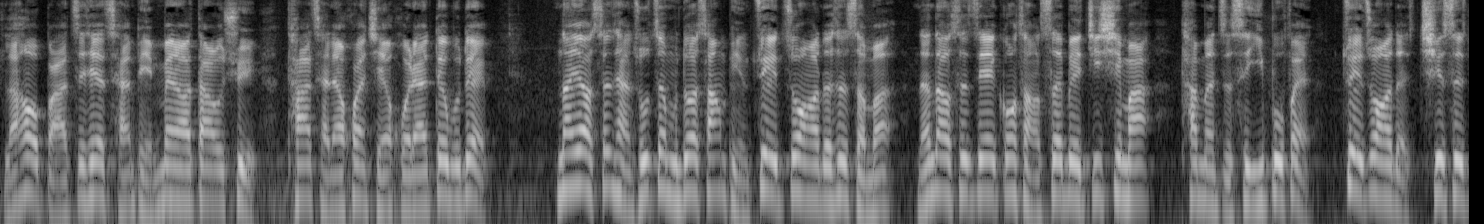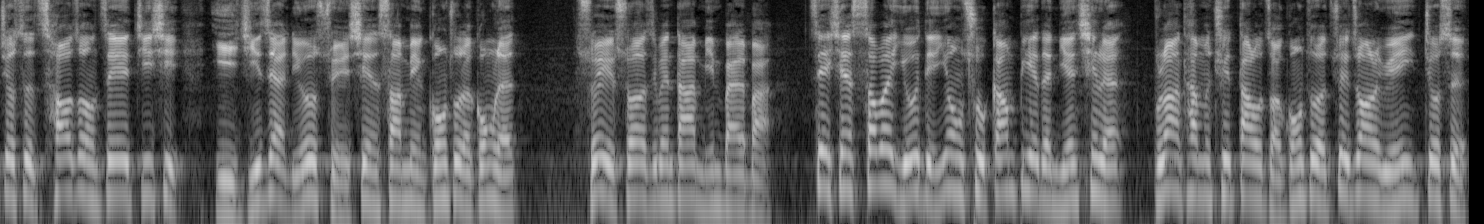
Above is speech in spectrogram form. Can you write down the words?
然后把这些产品卖到大陆去，它才能换钱回来，对不对？那要生产出这么多商品，最重要的是什么？难道是这些工厂设备机器吗？它们只是一部分，最重要的其实就是操纵这些机器以及在流水线上面工作的工人。所以说到这边，大家明白了吧？这些稍微有点用处、刚毕业的年轻人，不让他们去大陆找工作的最重要的原因，就是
